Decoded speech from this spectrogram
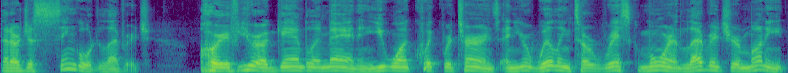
that are just single leverage. Or if you're a gambling man and you want quick returns and you're willing to risk more and leverage your money,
